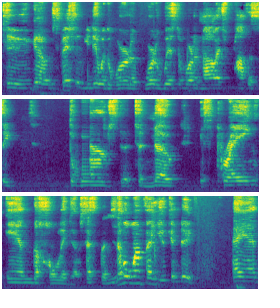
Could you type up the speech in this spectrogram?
to, you know, especially when you deal with the word of word of wisdom, word of knowledge, prophecy, the words to, to know is praying in the Holy Ghost. That's the number one thing you can do. And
